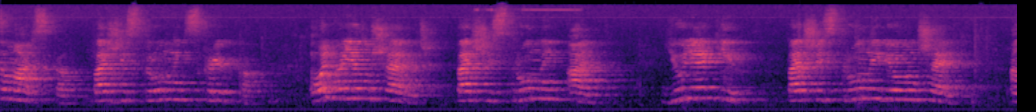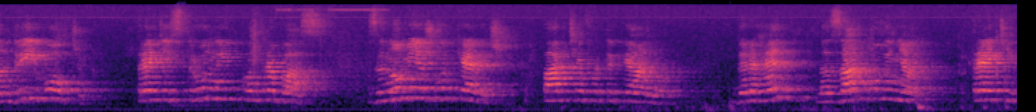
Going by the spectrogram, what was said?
Самарська, перший струнний скрипка, Ольга Янушевич, перший струнний альт, Юлія Кіт, перший струнний віолончель, Андрій Вовчик, третій струнний контрабас, Зеномія Жгуркевич, партія фортепіано, диригент Назар Волиняк, третій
